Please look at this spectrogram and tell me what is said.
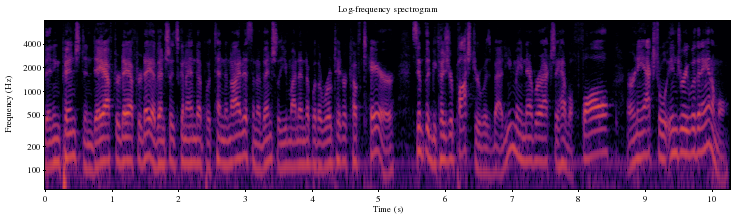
getting pinched and day after day after day, eventually it's going to end up with tendonitis and eventually you might end up with a rotator cuff tear simply because your posture was bad. You may never actually have a fall or any actual injury with an animal.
